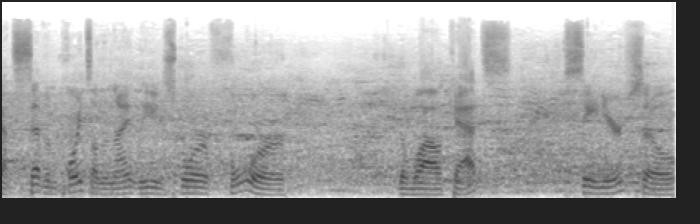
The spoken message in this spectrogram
Got seven points on the night, leading scorer for the Wildcats, senior. So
